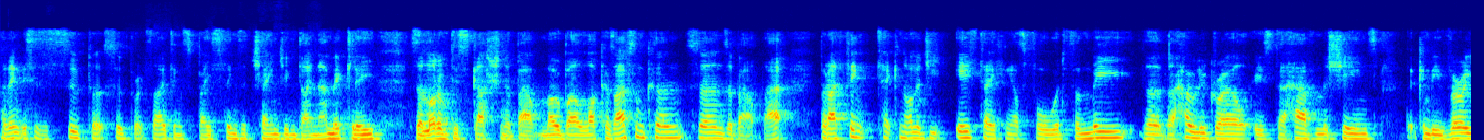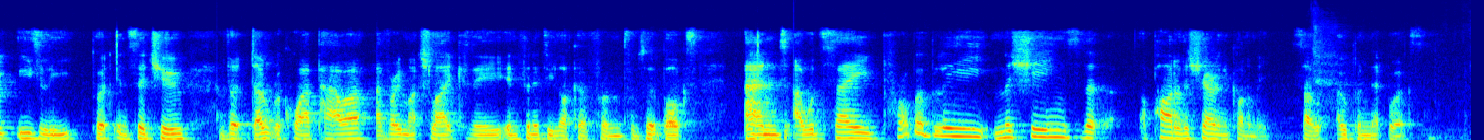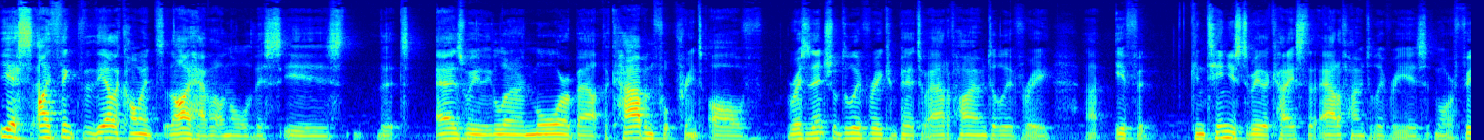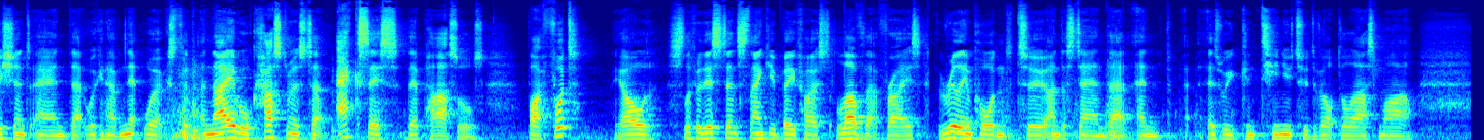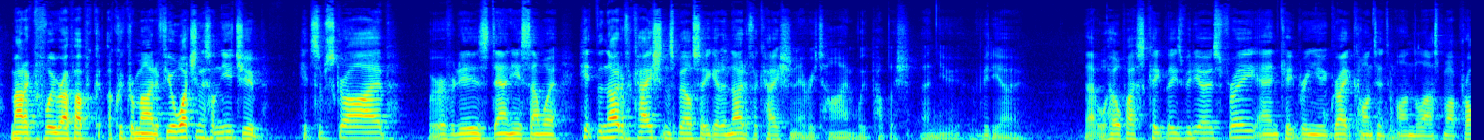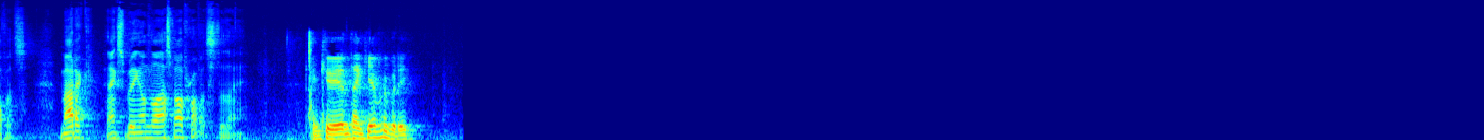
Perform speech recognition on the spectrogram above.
I think this is a super, super exciting space. Things are changing dynamically. There's a lot of discussion about mobile lockers. I have some concerns about that, but I think technology is taking us forward. For me, the, the holy grail is to have machines that can be very easily put in situ, that don't require power, very much like the Infinity Locker from, from SwipBox. And I would say probably machines that are part of the sharing economy, so open networks. Yes, I think that the other comment that I have on all of this is that as we learn more about the carbon footprint of residential delivery compared to out of home delivery, uh, if it continues to be the case that out of home delivery is more efficient and that we can have networks that enable customers to access their parcels by foot. The old slipper distance. Thank you, bpost. Love that phrase. Really important to understand that, and as we continue to develop the last mile. Marek, before we wrap up, a quick reminder if you're watching this on YouTube, hit subscribe wherever it is, down here somewhere. Hit the notifications bell so you get a notification every time we publish a new video. That will help us keep these videos free and keep bringing you great content on the Last Mile Prophets. Marek, thanks for being on the Last Mile Prophets today. Thank you, and thank you, everybody.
